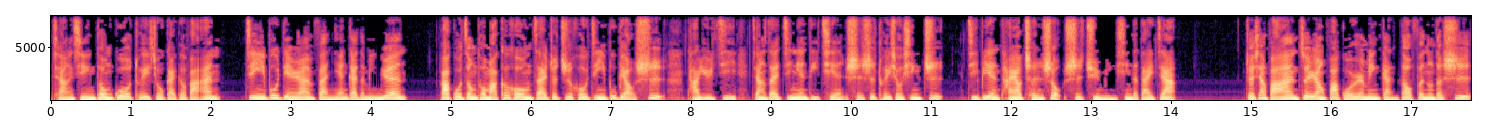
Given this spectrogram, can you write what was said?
强行通过退休改革法案，进一步点燃反年改的民怨。法国总统马克宏在这之后进一步表示，他预计将在今年底前实施退休新制，即便他要承受失去民心的代价。这项法案最让法国人民感到愤怒的是，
